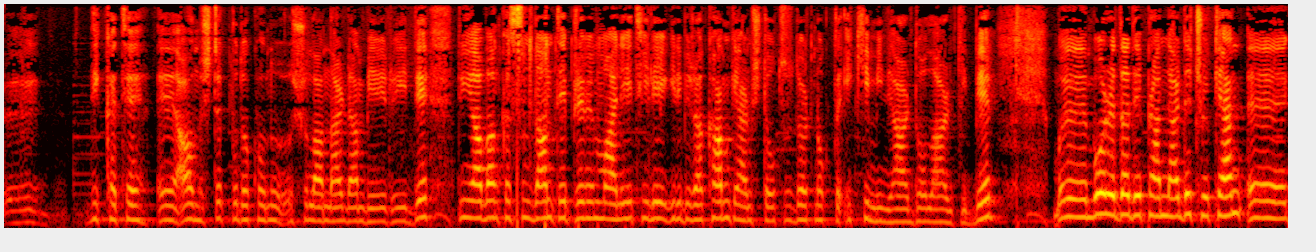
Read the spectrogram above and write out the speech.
e, dikkate e, almıştık. Bu da konuşulanlardan biriydi. Dünya Bankası'ndan depremin maliyetiyle ilgili bir rakam gelmişti. 34.2 milyar dolar gibi. E, bu arada depremlerde çöken e,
